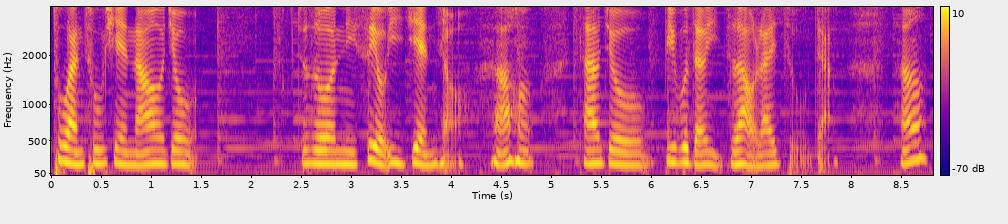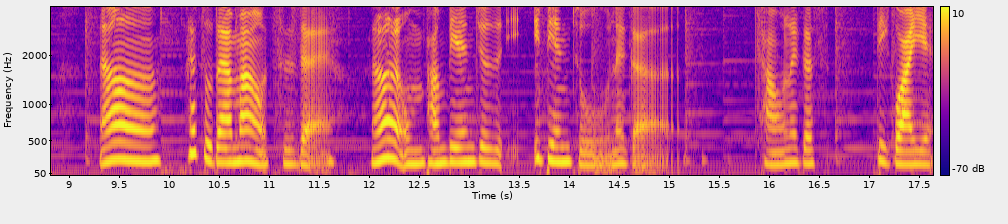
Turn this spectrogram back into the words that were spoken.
突然出现，然后就就说你是有意见哟，然后他就逼不得已只好来煮这样，然后。然后他煮的还蛮好吃的，然后我们旁边就是一边煮那个炒那个地瓜叶，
